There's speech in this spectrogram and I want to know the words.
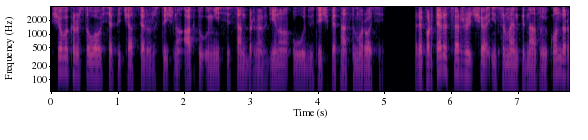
що використовувався під час терористичного акту у місті Сан Бернардіно у 2015 році. Репортери стверджують, що інструмент під назвою Condor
